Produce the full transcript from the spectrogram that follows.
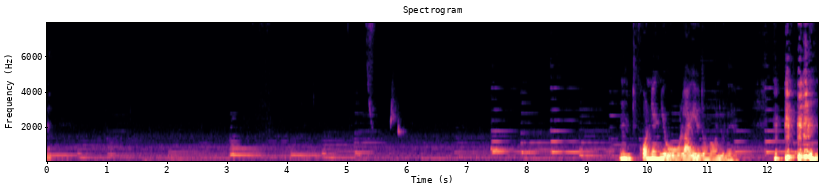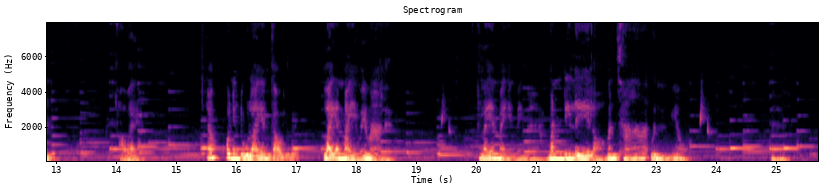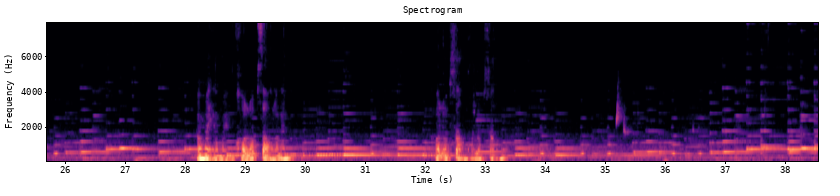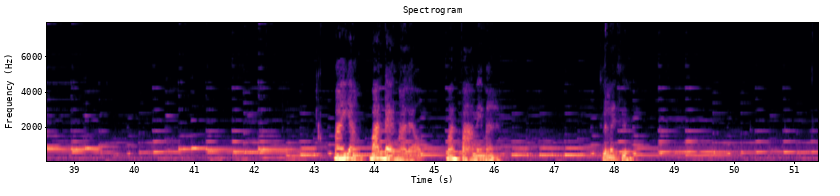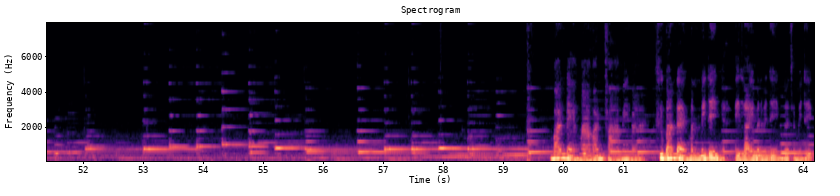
อืมคนยังอยู่ไลฟ์อยู่ตรงโน้นอยู่เลยขอไปเอ้าคนยังดูไลฟ์อันเก่าอยู่เลย ไลฟ์อันใหม่ยังไม่มาเลยไลฟ์อันใหม่ยังไม่มา มันดีเลย์เหรอ มันช้าอุ่นเนี่ยเอาใหม่เอาใหม่ ขอรอบสองแล้วกัน ขอรอบสองขอรอบสอง มาอย่างบ้านแดงมาแล้ว บ้านฟ้าไม่มา เกิดอะไรขึ้น บ้านแดงมาบ้านฟ้าไม่มา คือบ้านแดงมันไม่เด้งอะไอไลท์มันไม่เด้งน่าจะไม่เด้ง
